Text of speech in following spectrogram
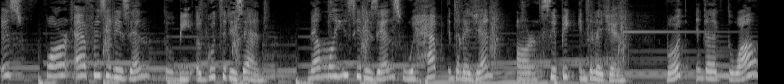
It's for every citizen to be a good citizen, namely citizens who have intelligent or civic intelligence, both intellectual,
